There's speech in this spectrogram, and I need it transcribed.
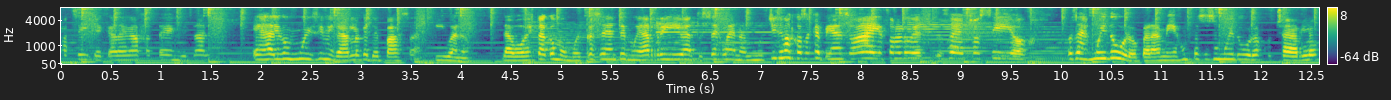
así, que cada gafa tengo y tal. Es algo muy similar lo que te pasa. Y bueno, la voz está como muy presente, muy arriba. Entonces, bueno, muchísimas cosas que pienso, ay, eso no lo he hecho así. O, o sea, es muy duro. Para mí es un proceso muy duro escucharlo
